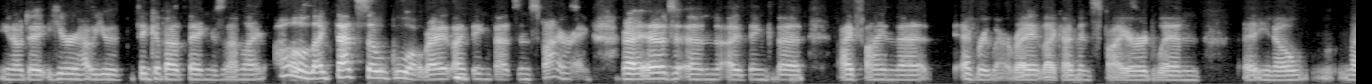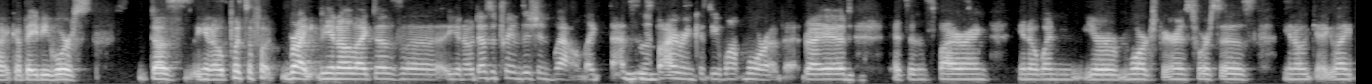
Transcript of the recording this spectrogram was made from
you know, to hear how you think about things and I'm like, oh, like that's so cool, right? I mm-hmm. think that's inspiring, right? And I think that I find that everywhere, right? Like I'm inspired when uh, you know, like a baby horse does you know puts a foot right you know like does a you know does a transition well like that's mm-hmm. inspiring because you want more of it right mm-hmm. it's inspiring you know when you're more experienced horses you know get like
